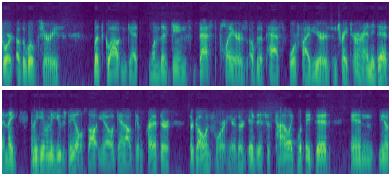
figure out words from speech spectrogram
short of the World Series. Let's go out and get one of the game's best players over the past four or five years in Trey Turner, and they did, and they and they gave him a huge deal. So you know, again, I'll give them credit. They're they're going for it here. They're it, it's just kind of like what they did in you know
